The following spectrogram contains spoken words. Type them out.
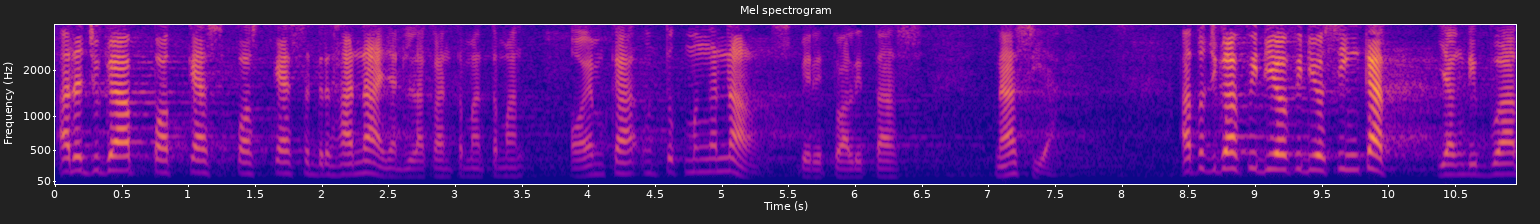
Ada juga podcast-podcast sederhana yang dilakukan teman-teman OMK untuk mengenal spiritualitas Ignasian. Atau juga video-video singkat yang dibuat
